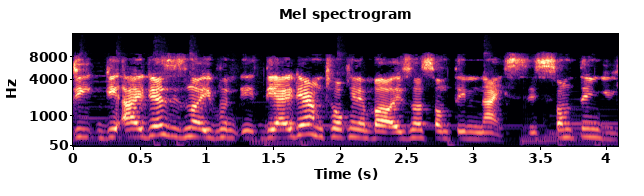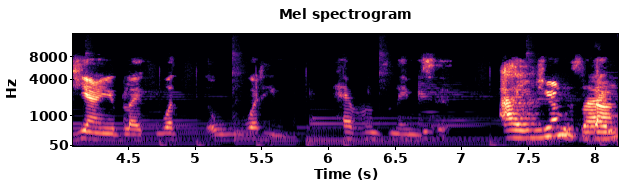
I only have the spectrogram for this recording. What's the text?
the the ideas is not even the idea I'm talking about is not something nice. It's something you hear and you're like, what what in heaven's name is it? I know that.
